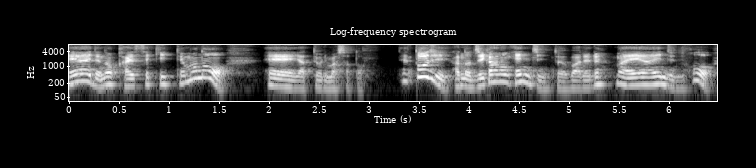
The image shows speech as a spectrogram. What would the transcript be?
AI での解析っていうものを、え、やっておりましたと。で当時、あの、時間エンジンと呼ばれる、まあ、AI エンジンの方を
